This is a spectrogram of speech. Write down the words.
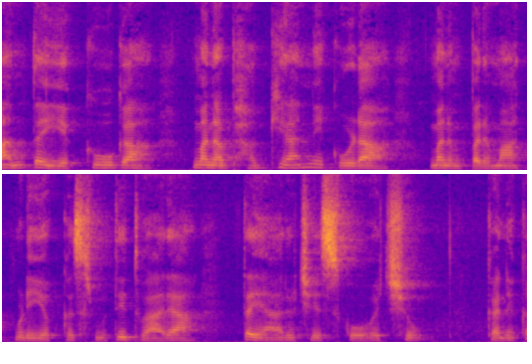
అంత ఎక్కువగా మన భాగ్యాన్ని కూడా మనం పరమాత్ముడి యొక్క స్మృతి ద్వారా తయారు చేసుకోవచ్చు. కనుక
